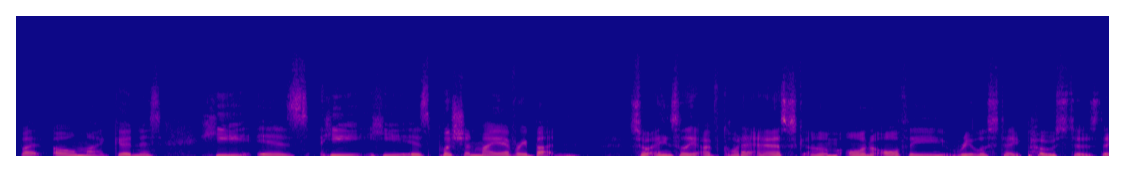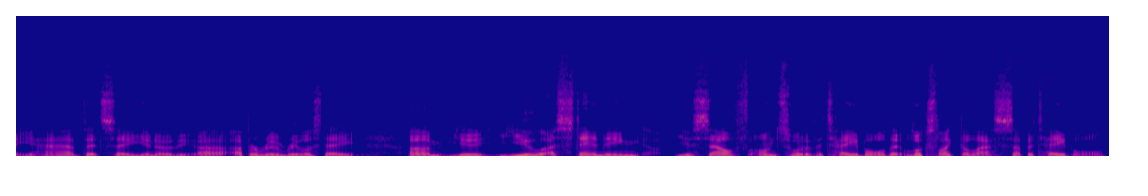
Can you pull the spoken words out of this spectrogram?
but oh my goodness, he is he he is pushing my every button. So Ainsley, I've got to ask um, on all the real estate posters that you have that say, you know, the uh, upper room real estate. Um, you you are standing yourself on sort of a table that looks like the Last Supper table,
